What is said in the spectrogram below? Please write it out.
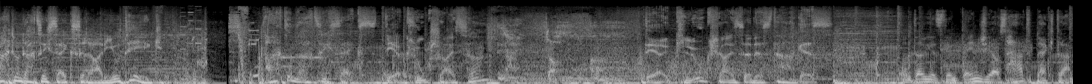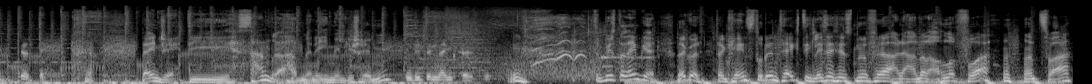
886 Radiothek. 88,6. Der Klugscheißer? Nein, doch. Der Klugscheißer des Tages. Und da ich jetzt den Benji aus Hartberg dran. Grüß dich. Benji, die Sandra hat mir eine E-Mail geschrieben. Und ich bin gesessen. Du bist daneben gehen. Na gut, dann kennst du den Text. Ich lese es jetzt nur für alle anderen auch noch vor. Und zwar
